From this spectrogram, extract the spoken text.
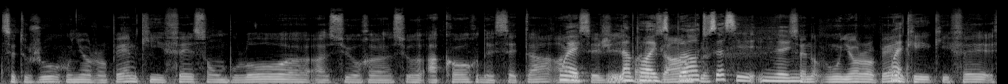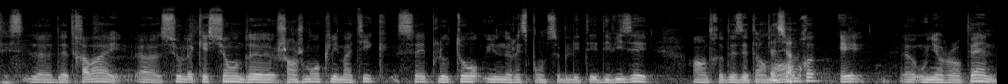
c'est toujours l'Union européenne qui fait son boulot euh, sur euh, sur accord de CETA, ouais, l'import-export, tout ça, c'est l'Union européenne qui, qui fait le, le travail euh, sur les questions de changement climatique. C'est plutôt une responsabilité divisée entre des États membres et l'Union européenne.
